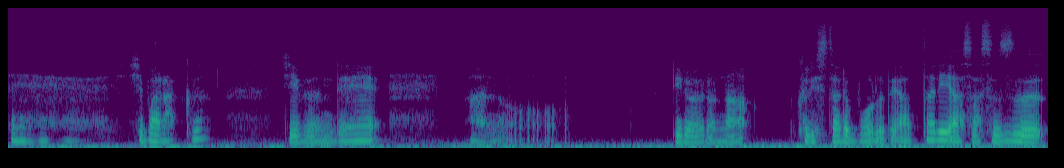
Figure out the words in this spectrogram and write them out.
えー、しばらく自分であのいろいろなクリスタルボールであったり朝鈴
